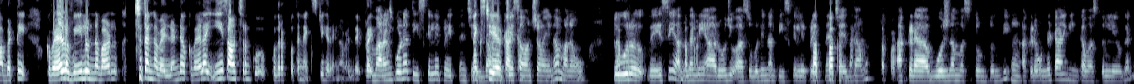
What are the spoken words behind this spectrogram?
కాబట్టి ఒకవేళ వీలున్న వాళ్ళు ఖచ్చితంగా వెళ్ళండి. ఒకవేళ ఈ సంవత్సరం కుదరకపోతే నెక్స్ట్ ఇయర్ అయినా వెళ్ళే మనం కూడా తీసుకెళ్ళే ప్రయత్నం వచ్చే కాక. సంవత్సరం అయినా మనం టూర్ వేసి అందరినీ ఆ రోజు ఆ శుభదినాన్ని తీసుకెళ్ళే ప్రయత్నం. చేద్దాము. అక్కడ భోజనం వసతి ఉంటుంది. అక్కడ ఉండటానికి ఇంకా వస్తువులు లేవు కానీ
